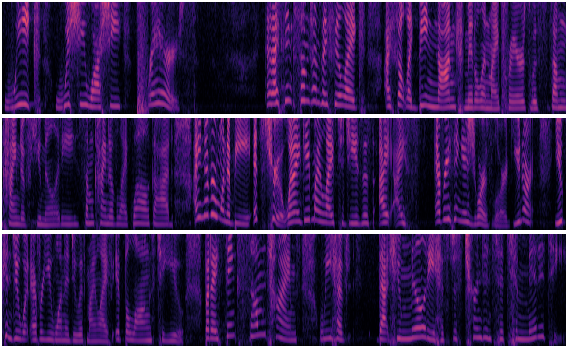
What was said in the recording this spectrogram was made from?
weak, wishy washy prayers. And I think sometimes I feel like I felt like being non committal in my prayers was some kind of humility, some kind of like, well, God, I never want to be. It's true. When I gave my life to Jesus, I, I everything is yours lord you don't you can do whatever you want to do with my life it belongs to you but i think sometimes we have that humility has just turned into timidity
